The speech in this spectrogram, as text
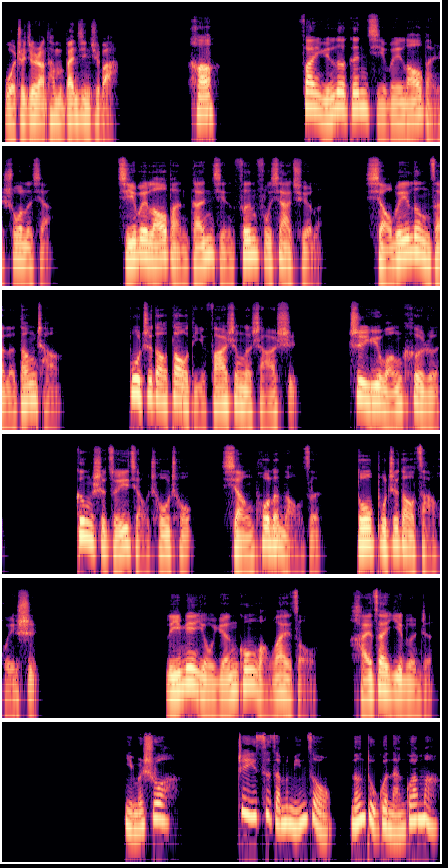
我这就让他们搬进去吧。”好，范云乐跟几位老板说了下，几位老板赶紧吩咐下去了。小薇愣在了当场，不知道到底发生了啥事。至于王克润，更是嘴角抽抽，想破了脑子都不知道咋回事。里面有员工往外走，还在议论着。你们说，这一次咱们明总能渡过难关吗？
